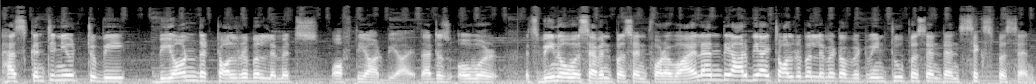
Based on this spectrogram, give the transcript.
has continued to be beyond the tolerable limits of the RBI. That is over, it's been over 7% for a while, and the RBI tolerable limit of between 2% and 6%.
